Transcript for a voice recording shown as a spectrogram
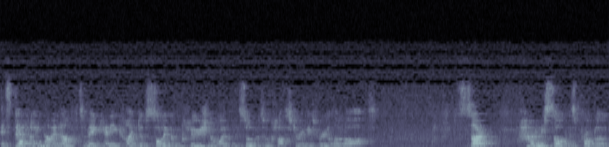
It's definitely not enough to make any kind of solid conclusion on whether this orbital clustering is real or not. So, how do we solve this problem?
